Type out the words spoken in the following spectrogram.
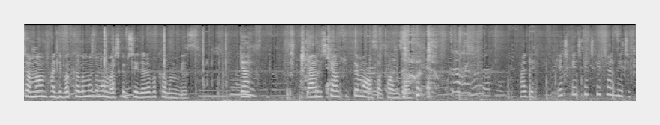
Tamam hadi bakalım o zaman başka bir şeylere bakalım biz. Gel. Gelmişken süt de mi alsak Hamza? Hadi. Geç geç geç geç anneciğim.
